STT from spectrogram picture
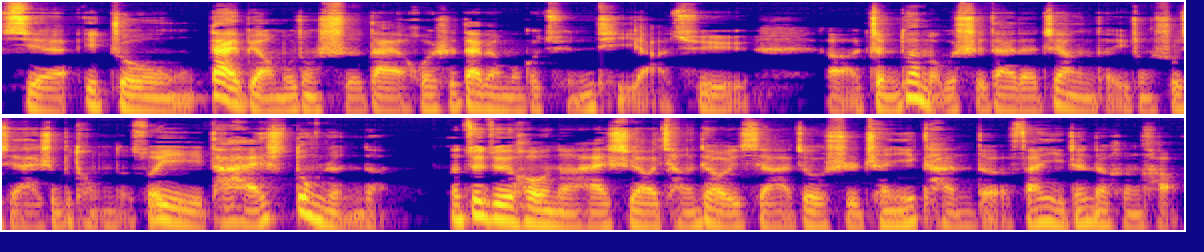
写一种代表某种时代或者是代表某个群体呀去。呃，诊断某个时代的这样的一种书写还是不同的，所以它还是动人的。那最最后呢，还是要强调一下，就是陈以侃的翻译真的很好，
